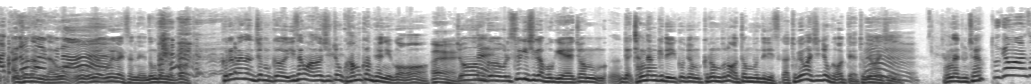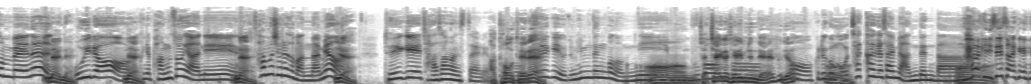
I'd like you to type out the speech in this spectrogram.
아, 그런 죄송합니다. 거였구나. 오, 오해, 오해가 있었네. 농담이고. 그러면은 좀 그 이상호 아나운서 좀 과묵한 편이고 네. 좀 네. 그 우리 슬기 씨가 보기에 좀 네, 장난기도 있고 좀 그런 분은 어떤 분들이 있을까? 도경환 씨는 좀 어때요? 도경환 씨는 음. 장난 좀 쳐요? 도경환 선배는 네네. 오히려 네. 그냥 방송이 아닌 네. 사무실에서 만나면 예. 되게 자상한 스타일이에요. 아, 더 뭐, 되래? 슬기 요즘 힘든 건 없니? 어, 뭐 자- 무거운 자기가 제일 거. 힘든데, 그죠? 어, 그리고 어. 뭐 착하게 살면 안 된다. 어. 이 세상에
